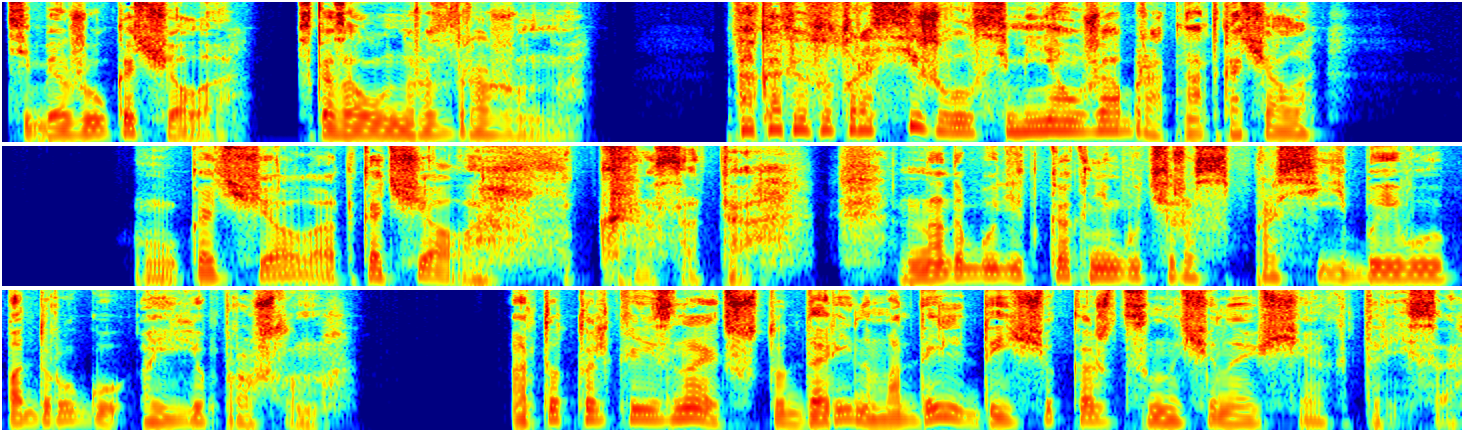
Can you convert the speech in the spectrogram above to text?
«Тебя же укачало», — сказал он раздраженно. «Пока ты тут рассиживался, меня уже обратно откачало». «Укачало, откачало. Красота!» Надо будет как-нибудь расспросить боевую подругу о ее прошлом. А то только и знает, что Дарина модель, да еще, кажется, начинающая актриса.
